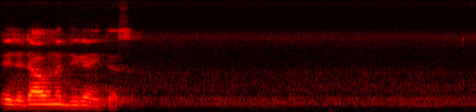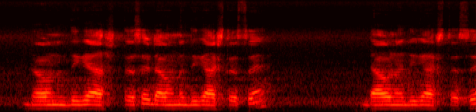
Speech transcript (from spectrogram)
এই যে ডাউনের দিকে আইতেছে। ডাউনের দিকে আসতেছে ডাউনের দিকে আসতেছে ডাউনের দিকে আসতেছে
